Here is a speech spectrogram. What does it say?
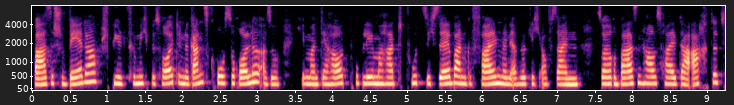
basische Bäder spielt für mich bis heute eine ganz große Rolle. Also jemand, der Hautprobleme hat, tut sich selber einen Gefallen, wenn er wirklich auf seinen Säurebasenhaushalt da achtet.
